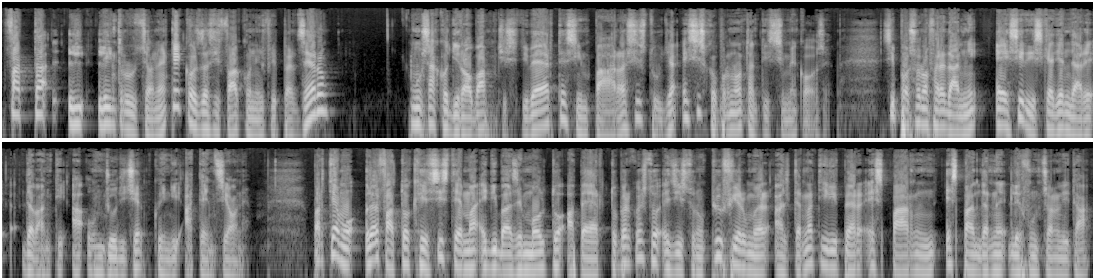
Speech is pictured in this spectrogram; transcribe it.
Fatta l'introduzione, che cosa si fa con il Flipper Zero? Un sacco di roba, ci si diverte, si impara, si studia e si scoprono tantissime cose. Si possono fare danni e si rischia di andare davanti a un giudice, quindi attenzione. Partiamo dal fatto che il sistema è di base molto aperto, per questo esistono più firmware alternativi per espanderne le funzionalità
